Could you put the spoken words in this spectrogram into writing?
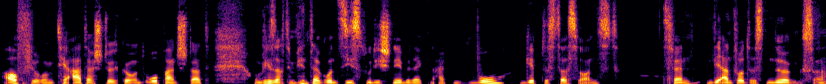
Aufführungen, Theaterstücke und Opern statt. Und wie gesagt, im Hintergrund siehst du die schneebedeckten Alpen. Wo gibt es das sonst? Sven, die Antwort ist nirgends.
